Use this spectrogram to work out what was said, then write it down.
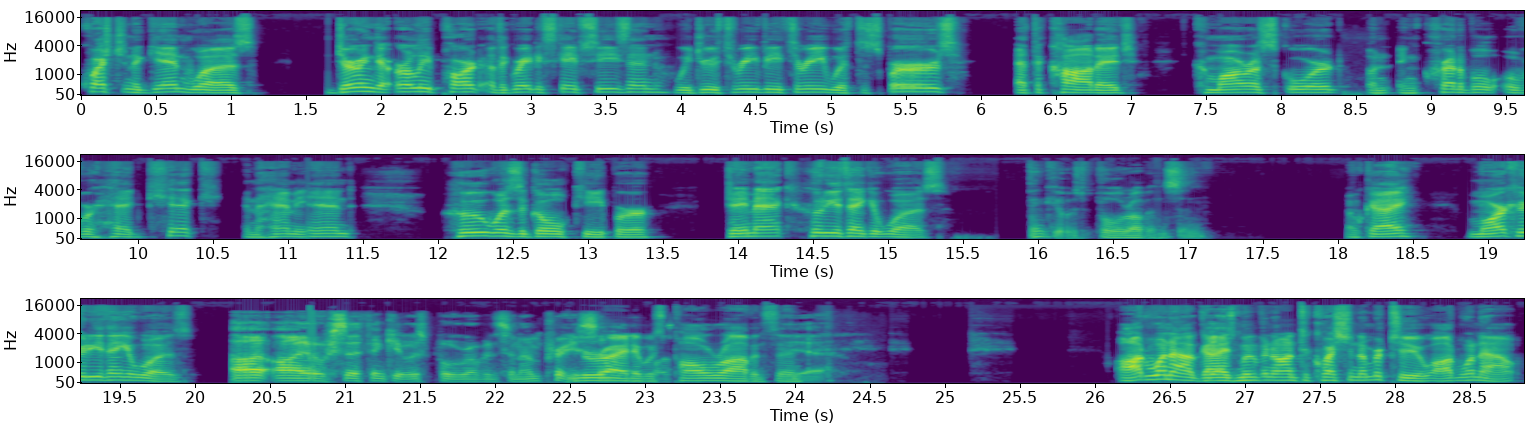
question again was during the early part of the Great Escape season, we drew 3v3 with the Spurs at the cottage. Kamara scored an incredible overhead kick in the hammy end. Who was the goalkeeper? J Mac, who do you think it was? I think it was Paul Robinson. Okay. Mark, who do you think it was? I, I also think it was Paul Robinson. I'm pretty sure. You're right. It was, Paul Robinson. Yeah. Odd one out, guys. Yeah. Moving on to question number two. Odd one out.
